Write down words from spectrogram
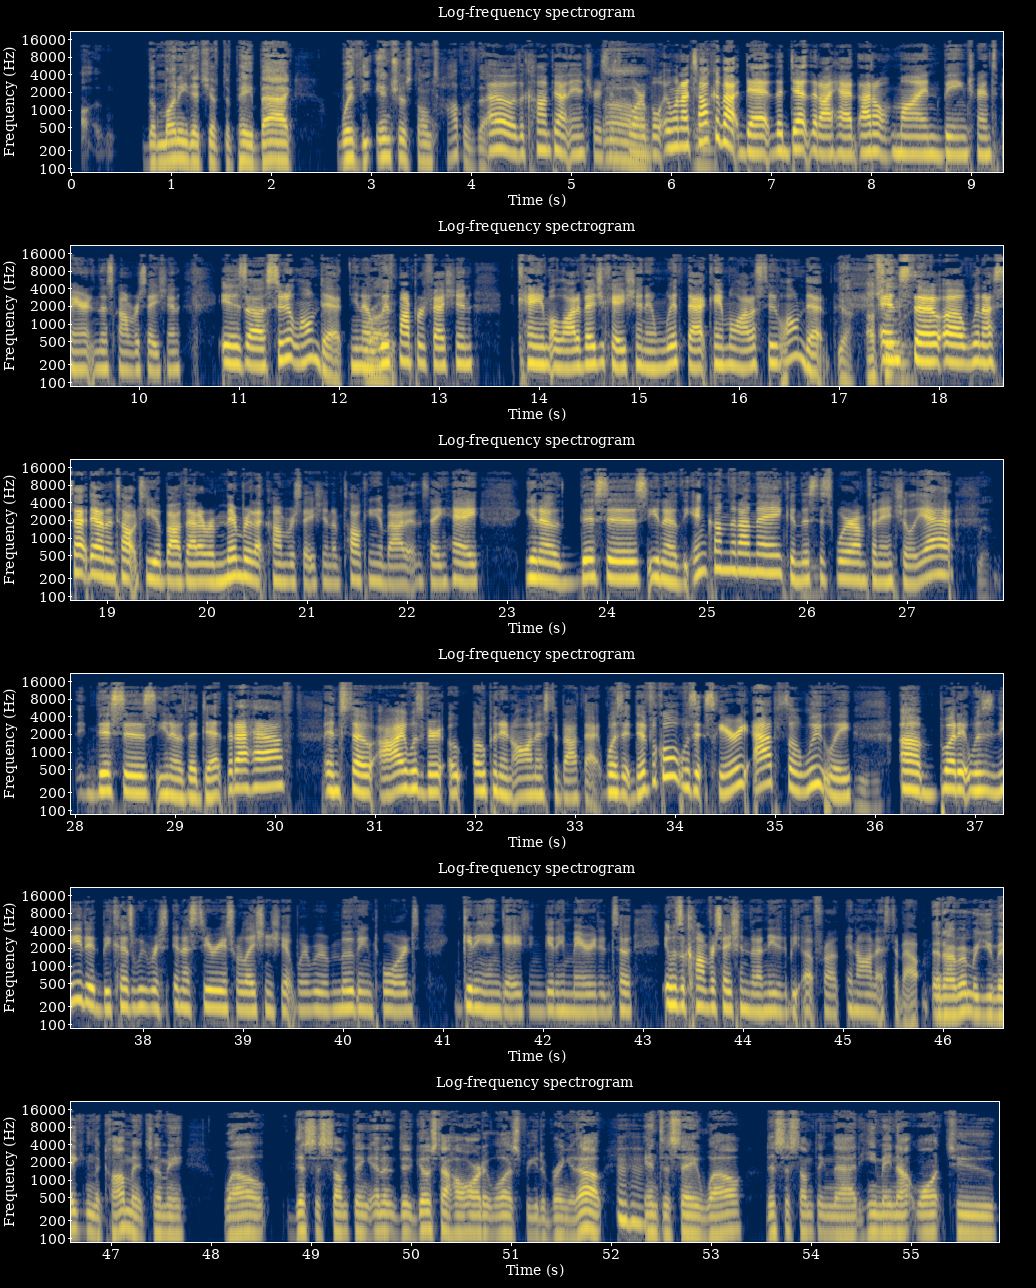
the money that you have to pay back with the interest on top of that. Oh, the compound interest is oh, horrible. And when I talk yeah. about debt, the debt that I had, I don't mind being transparent in this conversation, is uh, student loan debt. You know, right. with my profession, came a lot of education, and with that came a lot of student loan debt. Yeah, absolutely. And so uh, when I sat down and talked to you about that, I remember that conversation of talking about it and saying, "Hey, you know, this is you know the income that I make, and this is where I'm financially at. Yeah. This is you know the debt that I have." And so I was very o- open and honest about that. Was it difficult? Was it scary? Absolutely. Mm-hmm. Um, but it was needed because we were in a serious relationship where we were moving towards getting engaged and getting married. And so it was a conversation that I needed to be upfront and honest about. And I remember you making the comment to me, well, this is something, and it goes to how hard it was for you to bring it up mm-hmm. and to say, well, this is something that he may not want to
